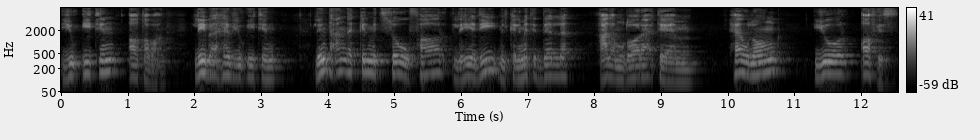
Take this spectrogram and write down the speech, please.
you eaten? آه طبعا ليه بقى have you eaten؟ لأن أنت عندك كلمة so far اللي هي دي من الكلمات الدالة على مضارع تام How long your office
